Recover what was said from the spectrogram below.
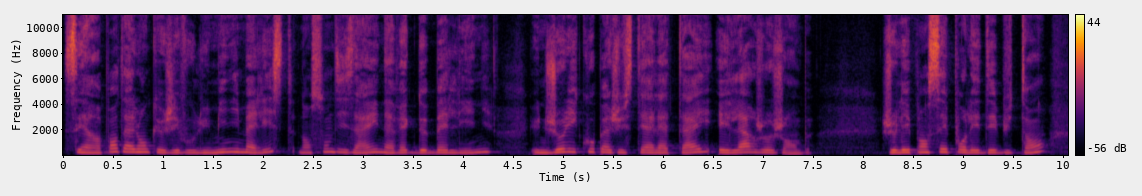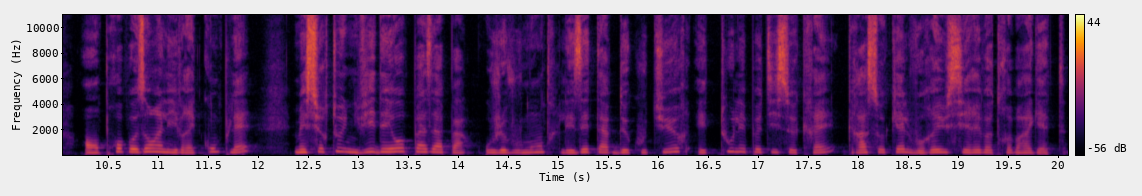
C'est un pantalon que j'ai voulu minimaliste dans son design avec de belles lignes, une jolie coupe ajustée à la taille et large aux jambes. Je l'ai pensé pour les débutants en proposant un livret complet, mais surtout une vidéo pas à pas où je vous montre les étapes de couture et tous les petits secrets grâce auxquels vous réussirez votre braguette.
